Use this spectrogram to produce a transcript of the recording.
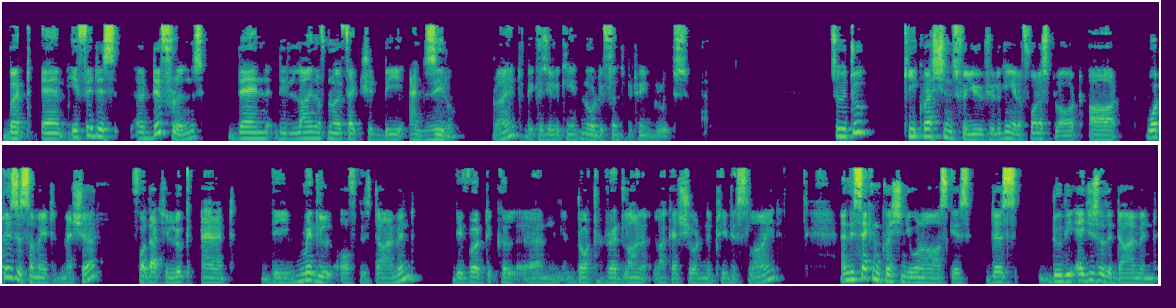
but um, if it is a difference, then the line of no effect should be at zero right? Because you're looking at no difference between groups. So the two key questions for you, if you're looking at a forest plot, are what is a summated measure? For that, you look at the middle of this diamond, the vertical um, dotted red line, like I showed in the previous slide. And the second question you want to ask is, does do the edges of the diamond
